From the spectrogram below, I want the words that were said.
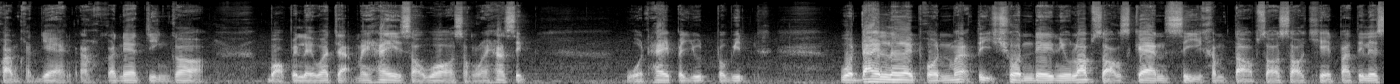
ความขัดแย้งอะก็แน่จริงก็บอกไปเลยว่าจะไม่ให้สว 250 โหวตให้ประยุทธ์ประวิทย์โหวตได้เลยผลมติชนเดนิวรอบ 2 สแกน 4คำตอบสสเขตปาติเลส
